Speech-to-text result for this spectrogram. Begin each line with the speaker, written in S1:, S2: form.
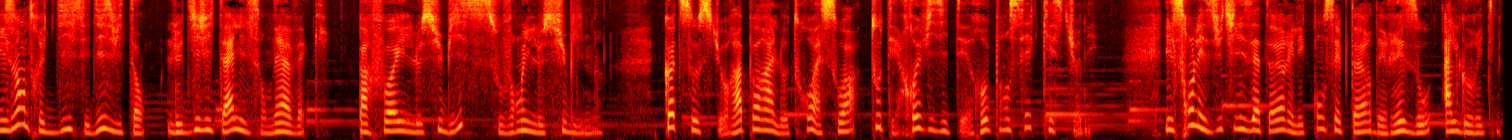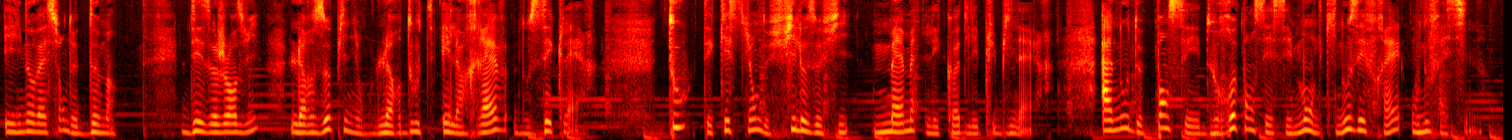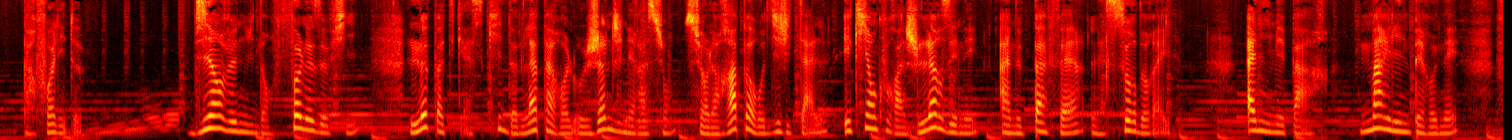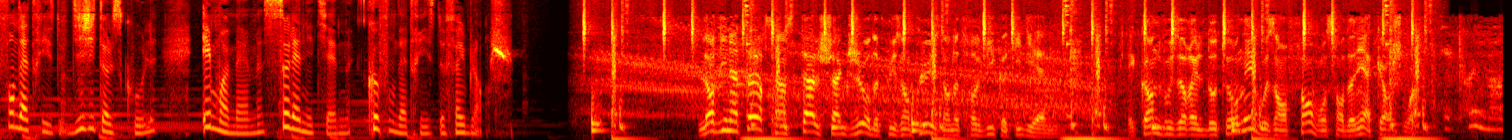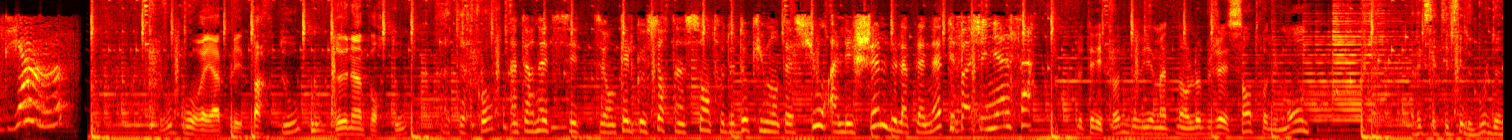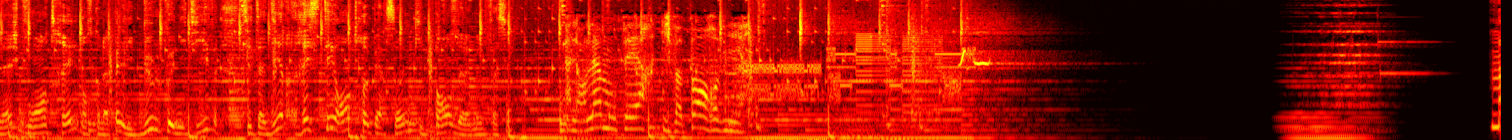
S1: Ils ont entre 10 et 18 ans. Le digital, ils sont nés avec. Parfois, ils le subissent, souvent, ils le subliment. Codes sociaux, rapport à l'autre ou à soi, tout est revisité, repensé, questionné. Ils seront les utilisateurs et les concepteurs des réseaux, algorithmes et innovations de demain. Dès aujourd'hui, leurs opinions, leurs doutes et leurs rêves nous éclairent. Tout est question de philosophie, même les codes les plus binaires. À nous de penser et de repenser ces mondes qui nous effraient ou nous fascinent. Parfois les deux. Bienvenue dans Philosophie, le podcast qui donne la parole aux jeunes générations sur leur rapport au digital et qui encourage leurs aînés à ne pas faire la sourde oreille. Animé par Marilyn Perronnet, fondatrice de Digital School, et moi-même, Solène Etienne, cofondatrice de Feuille Blanche.
S2: L'ordinateur s'installe chaque jour de plus en plus dans notre vie quotidienne. Et quand vous aurez le dos tourné, vos enfants vont s'en donner à cœur joie.
S3: C'est drôlement bien, hein
S4: Vous pourrez appeler partout, de n'importe où.
S5: Internet, c'est en quelque sorte un centre de documentation à l'échelle de la planète.
S3: C'est pas génial ça?
S6: Le téléphone devient maintenant l'objet centre du monde.
S7: avec cet effet de boule de neige, vous entrez dans ce qu'on appelle les bulles cognitives, c'est-à-dire rester entre personnes qui pensent de la même façon.
S3: Alors là, mon père, il va pas en revenir.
